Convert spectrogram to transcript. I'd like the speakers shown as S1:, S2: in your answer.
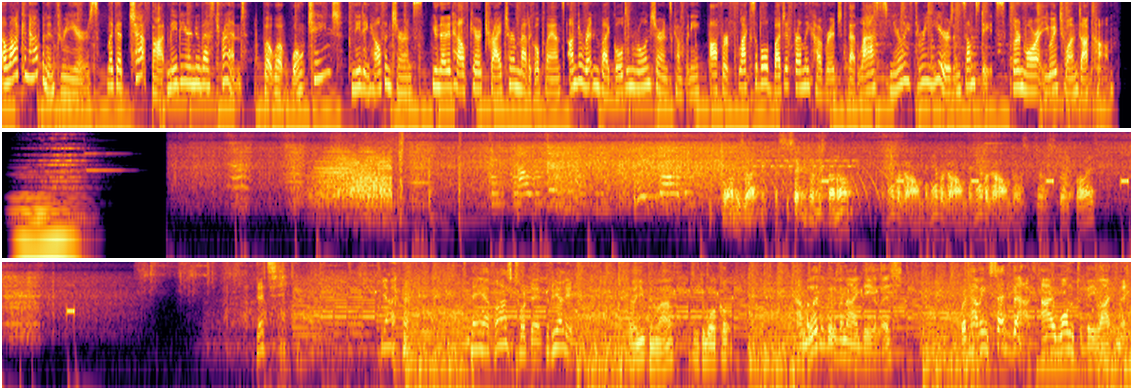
S1: A lot can happen in three years, like a chatbot may be your new best friend. But what won't change? Needing health insurance. United Healthcare Tri Term Medical Plans, underwritten by Golden Rule Insurance Company, offer flexible, budget friendly coverage that lasts nearly three years in some states. Learn more at uh1.com.
S2: What time is that? That's the second time it's gone off.
S3: They never go home. They never go home. They never go home. Those those those boys.
S4: That's yeah. They have asked for that, really.
S5: Yeah, you can laugh. That was the World Cup.
S6: I'm a little bit of an idealist, but having said that, I want to be like me.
